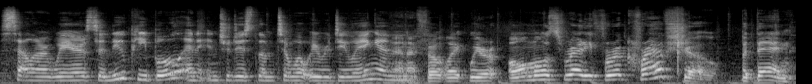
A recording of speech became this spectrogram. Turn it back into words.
sell our wares to new people and introduce them to what we were doing. And, And I felt like we were almost ready for a craft show. But then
